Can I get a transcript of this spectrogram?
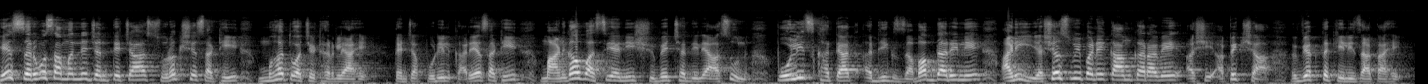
हे सर्वसामान्य जनतेच्या सुरक्षेसाठी महत्त्वाचे ठरले आहे. त्यांच्या पुढील कार्यासाठी माणगाववासियांनी शुभेच्छा दिल्या असून पोलीस खात्यात अधिक जबाबदारीने आणि यशस्वीपणे काम करावे अशी अपेक्षा व्यक्त केली जात आहे.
